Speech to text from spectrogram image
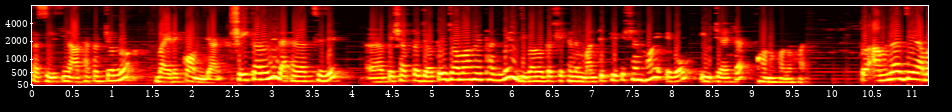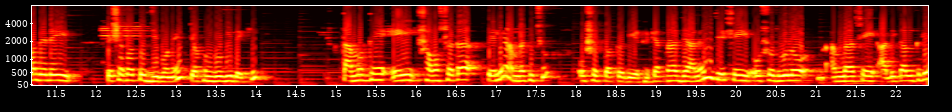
ফ্যাসিলিটি না থাকার জন্য বাইরে কম যান। সেই কারণে দেখা যাচ্ছে যে পেশাবটা যতই জমা হয়ে থাকবে, জীবাণুটা সেখানে মাল্টিপ্লিকেশন হয় এবং ইউটিআইটা ঘন ঘন হয়। তো আমরা যে আমাদের এই পেশাগত জীবনে যখন রোগী দেখি, তার মধ্যে এই সমস্যাটা পেলে আমরা কিছু ওষুধপত্র দিয়ে থাকি। আপনারা জানেন যে সেই ওষুধগুলো আমরা সেই আদিকাল থেকে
